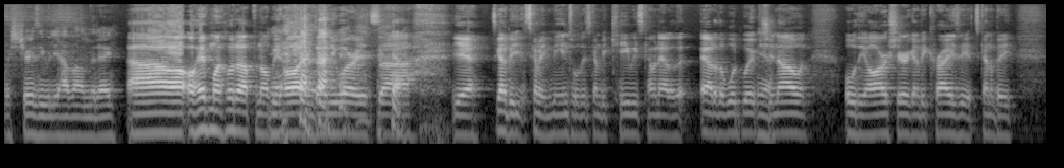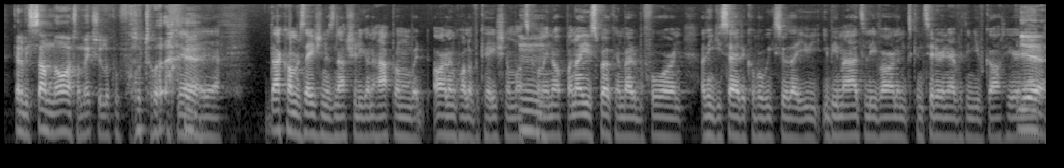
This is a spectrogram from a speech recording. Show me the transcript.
Which jersey will you have on the day? Uh, I'll have my hood up and I'll be Yeah. hiding. Don't you worry. It's uh, yeah, it's gonna be it's gonna be mental. There's gonna be Kiwis coming out of the out of the woodworks, Yeah. you know, and all the Irish here are gonna be crazy. It's gonna be gonna be some night. I'm actually looking forward to it. Yeah, yeah. That conversation is naturally going to happen with Ireland qualification and what's Mm. coming up. I know you've spoken about it before, and I think you said a couple of weeks ago that you, you'd be mad to leave Ireland considering everything you've got here. now. Yeah.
